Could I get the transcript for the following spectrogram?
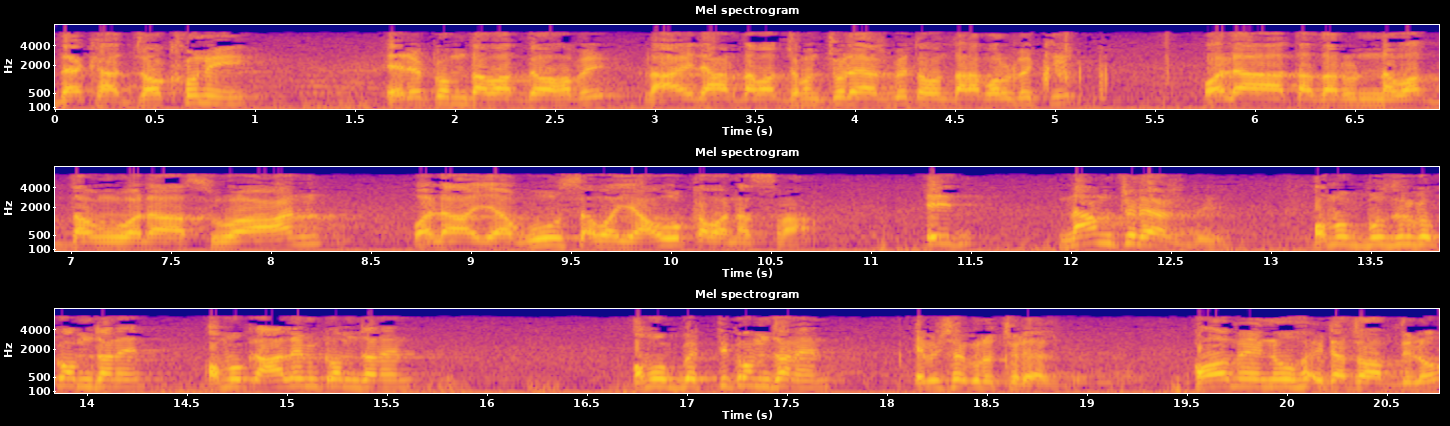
দেখা, যখনই এরকম দাওয়াত দেওয়া হবে লাইলাহার দাওয়াত যখন চলে আসবে, তখন তারা বলবে কি? ওয়ালা তাদারুন্না ওয়াদ্দাম ওয়ালা সুয়ান ওয়ালা ইয়াগুস ওয়া ইয়াউক ওয়া নাসরা। এই নাম চলে আসবে। অমুক বুজুর্গ কম জানেন, অমুক আলেম কম জানেন, অমুক ব্যক্তি কম জানেন, এ বিষয়গুলো চলে আসবে। কমে নুহ এটা জবাব দিল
